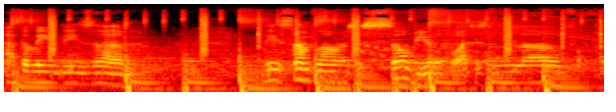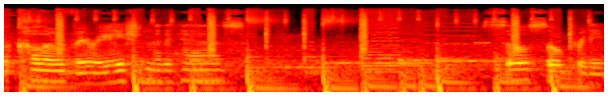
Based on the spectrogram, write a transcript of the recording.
I believe these um, these sunflowers are so beautiful. I just love the color variation that it has. So, so pretty.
